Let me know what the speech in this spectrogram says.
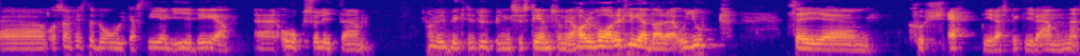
Eh, och sen finns det då olika steg i det eh, och också lite har vi byggt ett utbildningssystem som är, har du varit ledare och gjort, säg kurs 1 i respektive ämne,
